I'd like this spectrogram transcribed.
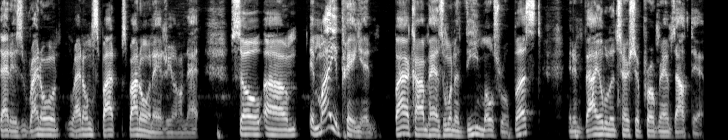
that is right on right on spot spot on, Andrea, on that. So um, in my opinion, Viacom has one of the most robust and invaluable internship programs out there.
